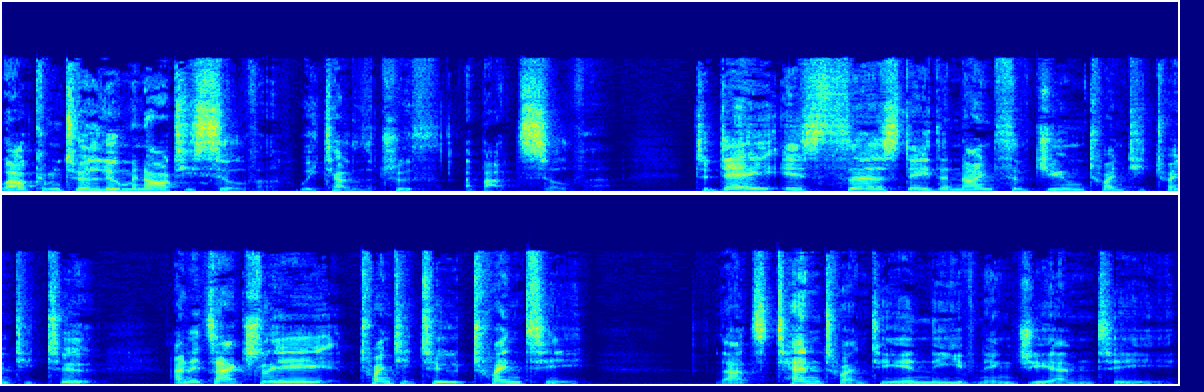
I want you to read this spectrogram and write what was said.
Welcome to Illuminati Silver. We tell the truth about silver. Today is Thursday, the 9th of June 2022, and it's actually 22:20. That's 10:20 in the evening GMT.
